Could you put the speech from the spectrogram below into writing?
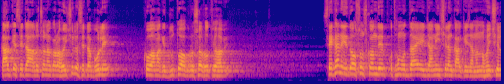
কালকে সেটা আলোচনা করা হয়েছিল, সেটা বলে খুব আমাকে দ্রুত অগ্রসর হতে হবে। সেখানে দশম স্কন্ধের প্রথম অধ্যায়ে জানিয়েছিলাম, কালকে জানানো হয়েছিল।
